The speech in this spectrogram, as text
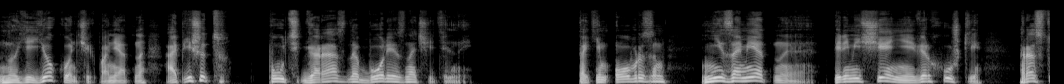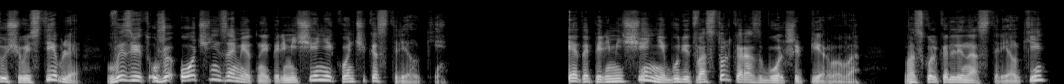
но ее кончик, понятно, опишет путь гораздо более значительный. Таким образом, незаметное перемещение верхушки растущего стебля вызовет уже очень заметное перемещение кончика стрелки. Это перемещение будет во столько раз больше первого, во сколько длина стрелки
